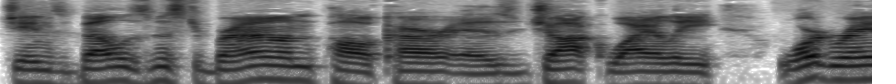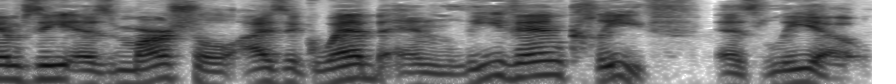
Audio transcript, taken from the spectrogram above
James Bell as Mr. Brown, Paul Carr as Jock Wiley, Ward Ramsey as Marshall, Isaac Webb, and Lee Van Cleef as Leo.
